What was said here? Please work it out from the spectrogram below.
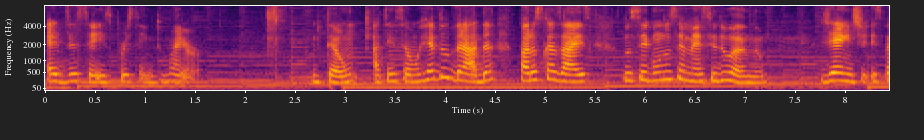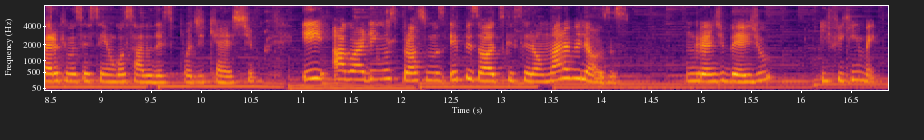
é 16% maior. Então, atenção redobrada para os casais no segundo semestre do ano. Gente, espero que vocês tenham gostado desse podcast e aguardem os próximos episódios que serão maravilhosos. Um grande beijo e fiquem bem.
